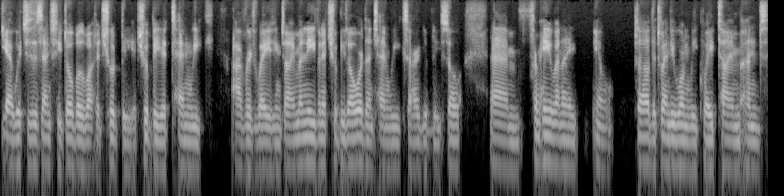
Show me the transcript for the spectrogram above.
yeah, which is essentially double what it should be. It should be a 10 week average waiting time, and even it should be lower than 10 weeks, arguably. So, um, from here, when I you know saw the 21 week wait time and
